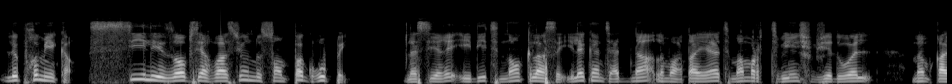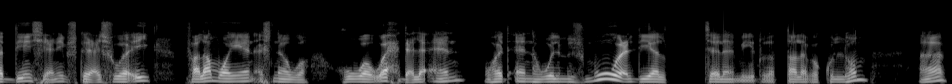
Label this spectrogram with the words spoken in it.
le premier cas. Si les observations ne sont pas groupées la série est dite non classée. إلا كانت عندنا المعطيات ما مرتبينش في جدول ما مقادينش يعني بشكل عشوائي ف la moyenne اشنا هو؟ هو واحد على n وهاد n هو المجموع ديال التلاميذ ولا الطلبة كلهم ها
